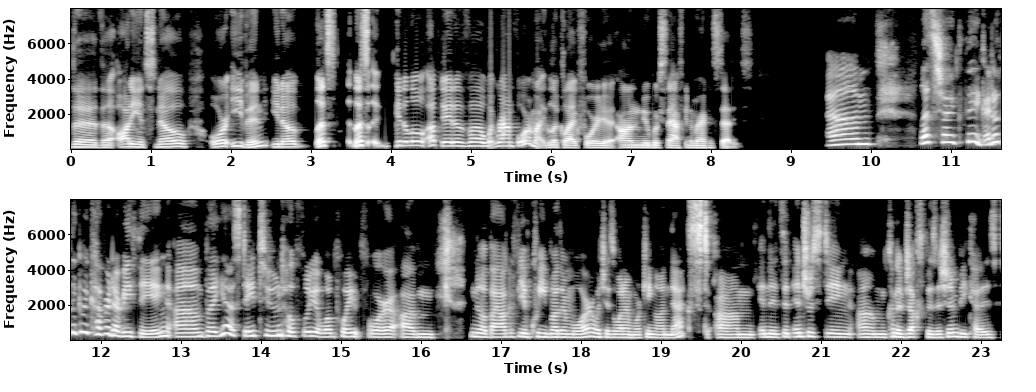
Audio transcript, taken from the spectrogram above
the the audience know or even you know let's let's get a little update of uh, what round four might look like for you on new books in african american studies Um, let's try and think. I don't think we covered everything, um, but yeah, stay tuned. Hopefully, at one point for um, you know a biography of Queen Mother Moore, which is what I'm working on next. Um, and it's an interesting um, kind of juxtaposition because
